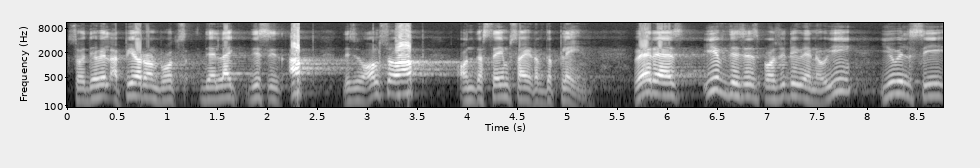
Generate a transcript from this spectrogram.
So they will appear on both they like this is up this is also up on the same side of the plane. Whereas if this is positive NOE you will see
